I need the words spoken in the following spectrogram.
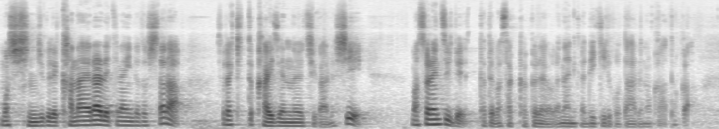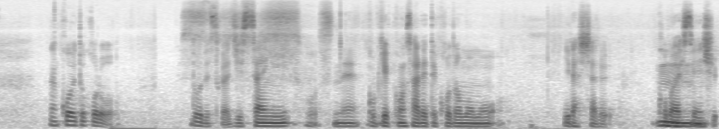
もし新宿で叶えられてないんだとしたらそれはきっと改善の余地があるし、まあ、それについて例えばサッカークラブが何かできることあるのかとかかこういうところをどうですか？実際にそうですね。ご結婚されて子供もいらっしゃる小林選手、い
